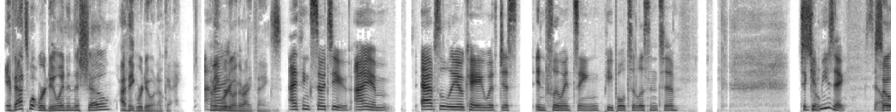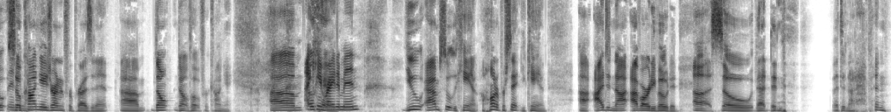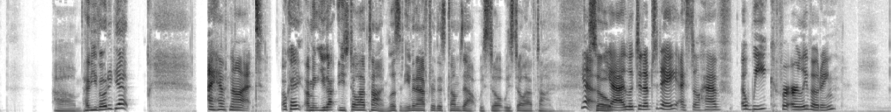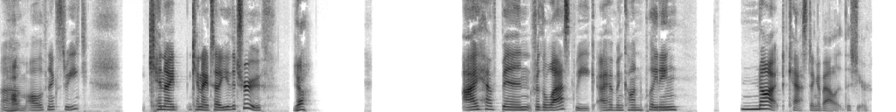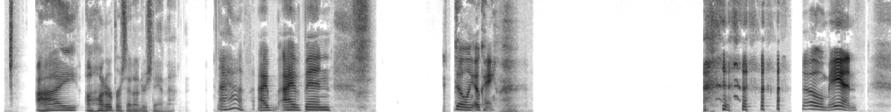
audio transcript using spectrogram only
if that's what we're doing in this show, I think we're doing okay. I think we're doing the right things. I think so too. I am absolutely okay with just influencing people to listen to to So- good music. So So so. Kanye's running for president. Um, don't don't vote for Kanye. Um, I can't write him in. You absolutely can. hundred percent, you can. Uh, I did not. I've already voted. Uh, so that didn't that did not happen. Um, have you voted yet? I have not. Okay. I mean, you got you still have time. Listen, even after this comes out, we still we still have time. Yeah. So yeah, I looked it up today. I still have a week for early voting. Uh-huh. Um, all of next week. Can I can I tell you the truth? yeah. I have been for the last week. I have been contemplating not casting a ballot this year. I hundred percent understand that. I have. I I have been going okay. oh man.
